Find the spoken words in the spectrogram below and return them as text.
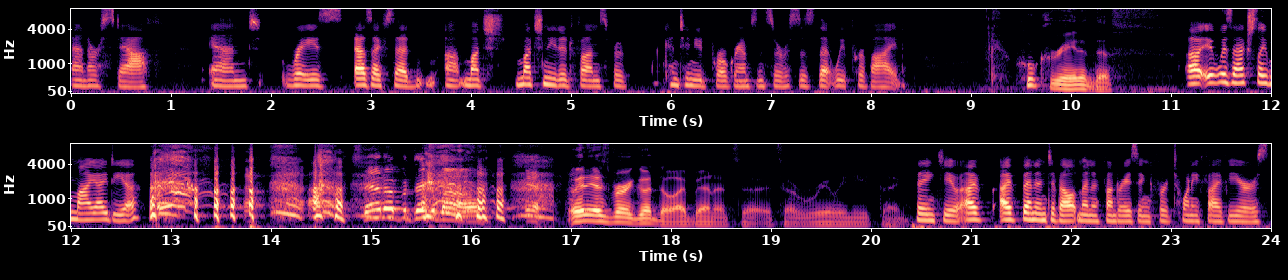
and our staff and raise, as I've said, uh, much, much needed funds for continued programs and services that we provide. Who created this? Uh, it was actually my idea. Stand up and take a bow. yeah. It is very good, though. I've been. It's a, it's a really neat thing. Thank you. I've, I've been in development and fundraising for 25 years,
